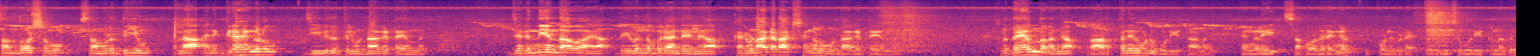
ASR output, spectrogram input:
സന്തോഷവും സമൃദ്ധിയും എല്ലാ അനുഗ്രഹങ്ങളും ജീവിതത്തിൽ ഉണ്ടാകട്ടെ എന്ന് ജഗന്നിയന്താവായ ദൈവന്തപുരാന്റെ എല്ലാ കരുണാകടാക്ഷങ്ങളും ഉണ്ടാകട്ടെ എന്ന് ഹൃദയം നിറഞ്ഞ പ്രാർത്ഥനയോട് കൂടിയിട്ടാണ് ഞങ്ങൾ ഈ സഹോദരങ്ങൾ ഇപ്പോൾ ഇവിടെ ഒരുമിച്ച് കൂടിയിട്ടുള്ളത്.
